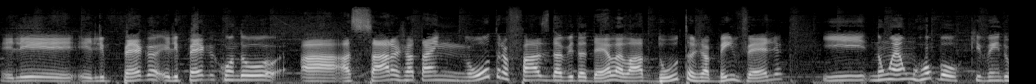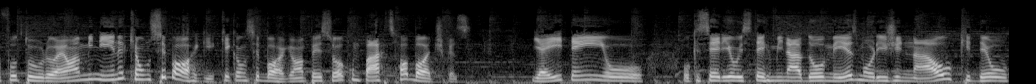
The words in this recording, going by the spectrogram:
Ele, ele pega ele pega quando a, a Sarah já tá em outra fase da vida dela, ela é adulta, já bem velha. E não é um robô que vem do futuro, é uma menina que é um ciborgue. O que, que é um ciborgue? É uma pessoa com partes robóticas. E aí tem o, o que seria o exterminador mesmo, original, que deu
